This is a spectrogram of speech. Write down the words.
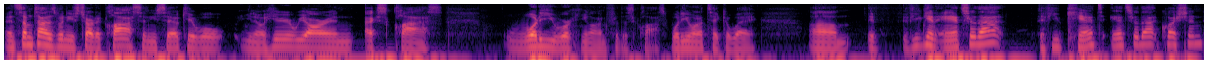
And sometimes when you start a class and you say, okay, well, you know, here we are in X class. What are you working on for this class? What do you want to take away? Um, if if you can answer that, if you can't answer that question,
